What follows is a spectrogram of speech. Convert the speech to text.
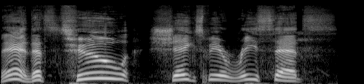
man, that's two Shakespeare resets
